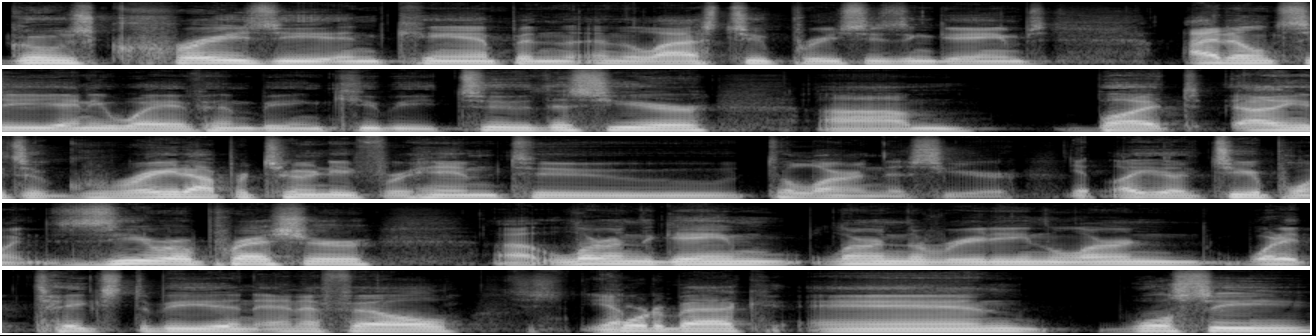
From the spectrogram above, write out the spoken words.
goes crazy in camp in, in the last two preseason games. I don't see any way of him being QB two this year. Um, but I think it's a great opportunity for him to to learn this year. Yep. Like, like to your point, zero pressure. Uh, learn the game, learn the reading, learn what it takes to be an NFL Yep. quarterback, and we'll see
